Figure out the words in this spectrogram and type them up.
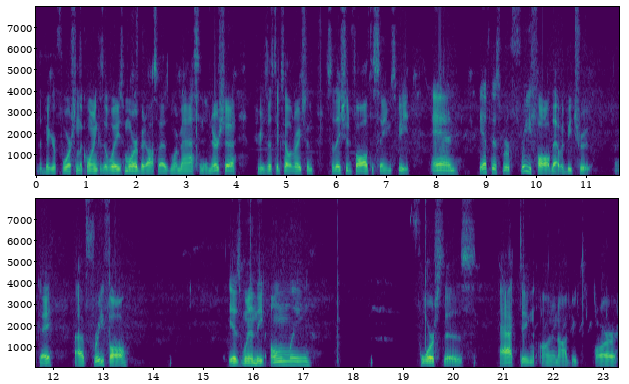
the bigger force on the coin because it weighs more, but it also has more mass and inertia to resist acceleration, so they should fall at the same speed. And if this were free fall, that would be true. Okay, uh, free fall is when the only forces acting on an object are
